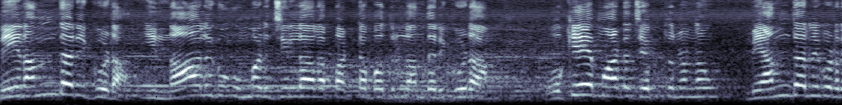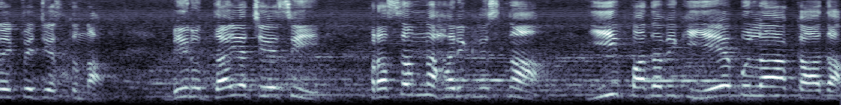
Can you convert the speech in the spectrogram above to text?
నేనందరికి కూడా ఈ నాలుగు ఉమ్మడి జిల్లాల పట్టభద్రులందరికీ కూడా ఒకే మాట చెప్తున్నాను మీ అందరిని కూడా రిక్వెస్ట్ చేస్తున్నా. మీరు దయచేసి ప్రసన్న హరికృష్ణ ఈ పదవికి ఏబులా కాదా?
